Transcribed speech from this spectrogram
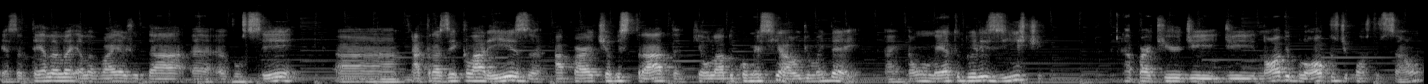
Essa tela ela, ela vai ajudar uh, você a, a, trazer clareza à parte abstrata, que é o lado comercial de uma ideia. Tá? Então, o método ele existe a partir de, de nove blocos de construção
